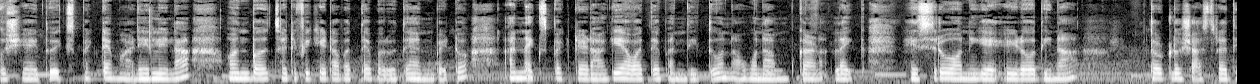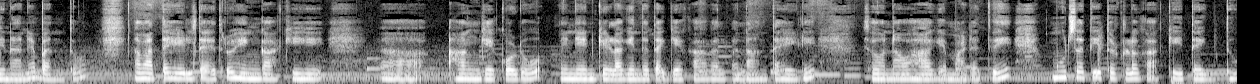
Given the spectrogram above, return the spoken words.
ಖುಷಿಯಾಯಿತು ಎಕ್ಸ್ಪೆಕ್ಟೇ ಮಾಡಿರಲಿಲ್ಲ. ಒಂದು ಬರ್ತ್ ಸರ್ಟಿಫಿಕೇಟ್ ಅವತ್ತೇ ಬರುತ್ತೆ ಅಂದ್ಬಿಟ್ಟು ಅನ್ಎಕ್ಸ್ಪೆಕ್ಟೆಡ್ ಆಗಿ ಅವತ್ತೇ ಬಂದಿತ್ತು ನಾವು ನಮ್ಮ ಕಣ ಲೈಕ್ ಹೆಸರು ಅವನಿಗೆ ಇಡೋ ದಿನ, ತೊಟ್ಲು ಶಾಸ್ತ್ರ ದಿನವೇ ಬಂತು. ನಮ್ಮ ಅತ್ತೆ ಹೇಳ್ತಾಯಿದ್ರು ಹಿಂಗಾಕಿ ಹಾಗೆ ಕೊಡು. ಇನ್ನೇನು ಕೆಳಗಿಂದ ತೆಗಿಯೋಕ್ಕಾಗಲ್ವಲ್ಲ ಅಂತ ಹೇಳಿ. ಸೊ ನಾವು ಹಾಗೆ ಮಾಡಿದ್ವಿ. ಮೂರು ಸತಿ ತೊಟ್ಲಿಗೆ ಹಾಕಿ ತೆಗೆದು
